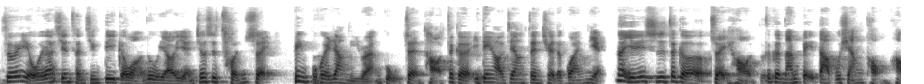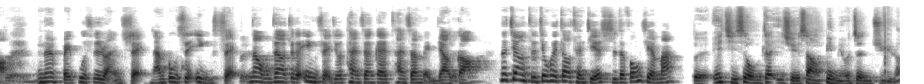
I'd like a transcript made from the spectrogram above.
所以我要先澄清第一个网络谣言，就是纯水并不会让你软骨症哈。这个一定要有这样正确的观念。那颜医师，这个水哈，这个南北大不相同哈。那北部是软水，南部是硬水。那我们知道这个硬水就碳酸钙、碳酸镁比较高。那这样子就会造成结石的风险吗？对，因为其实我们在医学上并没有证据了。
